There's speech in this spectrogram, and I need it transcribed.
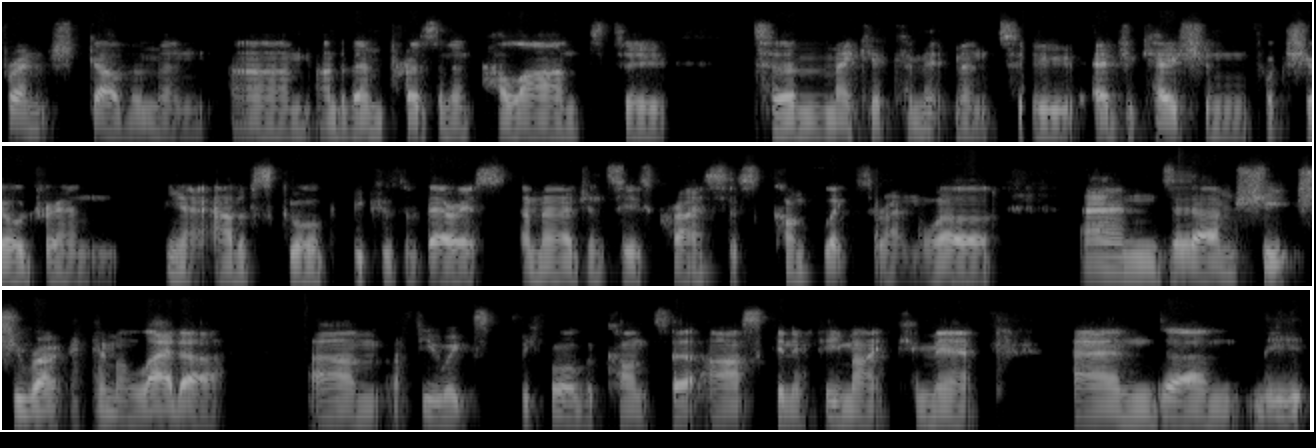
French government um, under then President Hollande to to make a commitment to education for children, you know, out of school because of various emergencies, crisis, conflicts around the world. And um, she she wrote him a letter um, a few weeks before the concert, asking if he might commit. And um, the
